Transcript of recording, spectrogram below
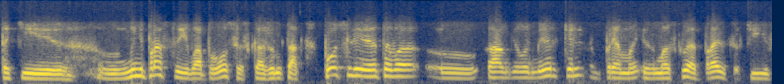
такие, ну, непростые вопросы, скажем так. После этого э, Ангела Меркель прямо из Москвы отправится в Киев.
